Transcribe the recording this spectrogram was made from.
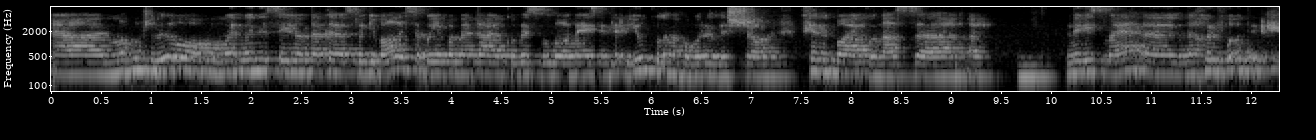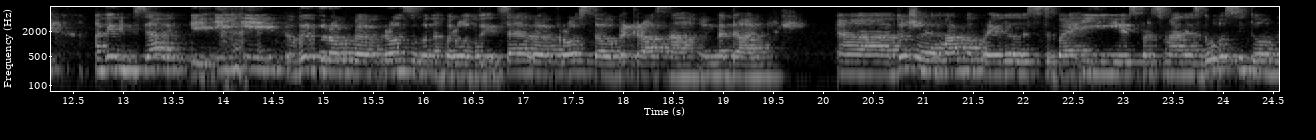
Е, Можливо, ми, ми не сильно так е, сподівалися, бо я пам'ятаю, колись було одне з інтерв'ю, коли ми говорили, що хендбайк у нас е, не візьме нагороди. А він взяв і, і, і виборов бронзову нагороду, і це просто прекрасна медаль. Е, Дуже гарно проявили себе і спортсмени з досвідом.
